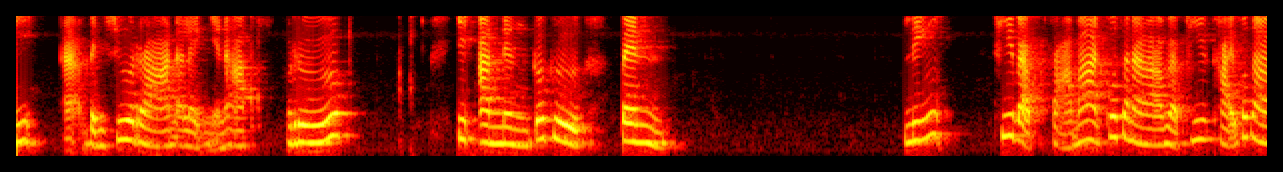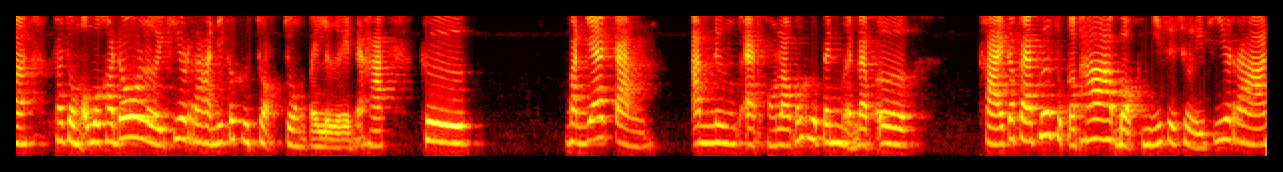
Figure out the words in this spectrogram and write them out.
นี้อะเป็นชื่อร้านอะไรอย่างเงี้ยนะคะหรืออีกอันหนึ่งก็คือเป็นลิงก์ ที่แบบสามารถโฆษณาแบบที่ขายโฆษณาผสมอะโวคาโดเลยที่ร้านนี้ก็คือเจาะจงไปเลยนะคะ คือมันแยกกันอันนึงแอดของเราก็คือเป็นเหมือนแบบเออ ขายกาแฟเพื่อสุขภาพบอกงนี้เฉยๆที่ร้าน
